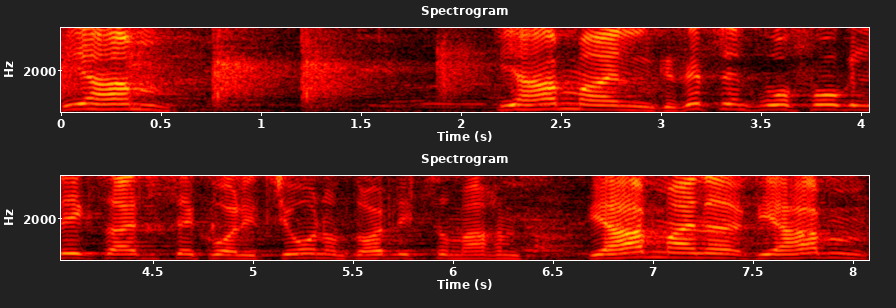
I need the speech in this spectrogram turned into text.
Wir haben einen Gesetzentwurf vorgelegt seitens der Koalition, um deutlich zu machen, wir haben eine, wir haben,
